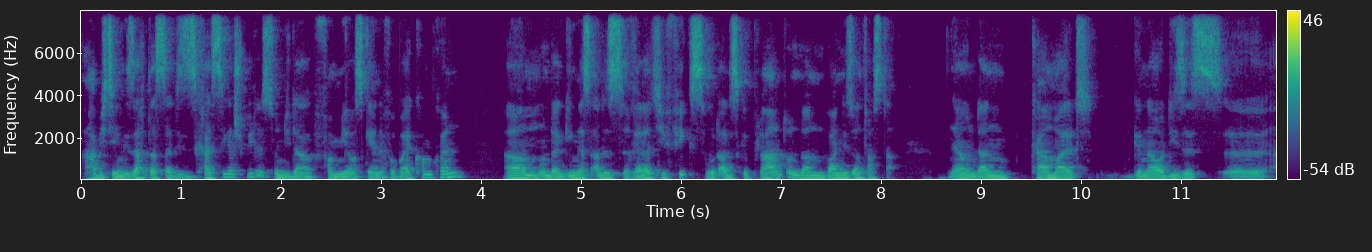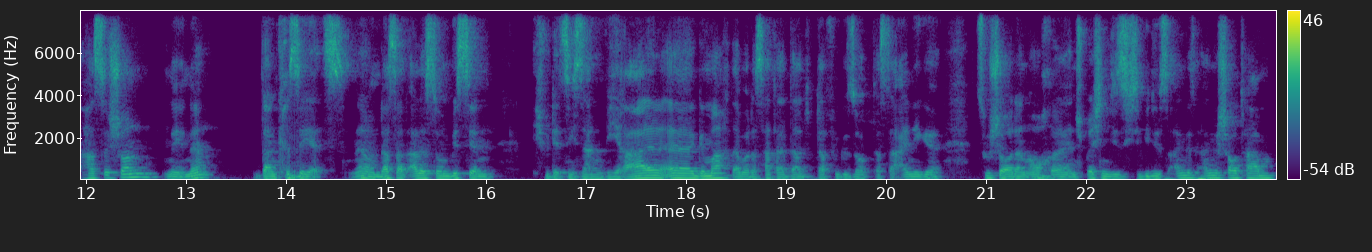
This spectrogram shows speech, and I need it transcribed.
habe ich denen gesagt, dass da dieses Kreisligaspiel ist und die da von mir aus gerne vorbeikommen können. Ähm, und dann ging das alles relativ fix, wurde alles geplant und dann waren die sonntags da. Ja, und dann kam halt genau dieses, äh, hast du schon? Nee, ne? Dann kriegst du mhm. jetzt. Ne? Und das hat alles so ein bisschen, ich würde jetzt nicht sagen viral äh, gemacht, aber das hat halt da, dafür gesorgt, dass da einige Zuschauer dann auch äh, entsprechend, die sich die Videos ange angeschaut haben.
